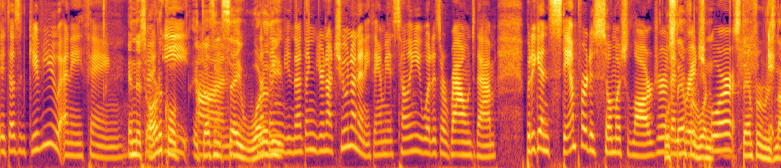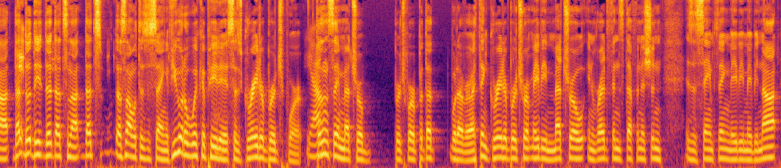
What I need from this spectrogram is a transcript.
It doesn't give you anything In this article, it doesn't on. say what are the- nothing, nothing. You're not chewing on anything. I mean, it's telling you what is around them. But again, Stamford is so much larger well, than Stamford Bridgeport. Stamford is It- not. That, it- th- th- that's not. That's that's not what this is saying. If you go to Wikipedia, it says Greater Bridgeport. Yeah. It doesn't say Metro Bridgeport, but that whatever. I think Greater Bridgeport, maybe Metro in Redfin's definition is the same thing. Maybe, maybe not.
